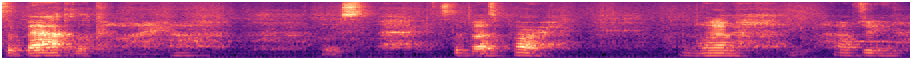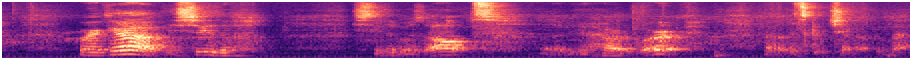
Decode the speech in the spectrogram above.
What's the back looking like? Oh, the back? It's the best part. And then after you work out, you see the you see the results of your hard work. Let's go check out the back.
